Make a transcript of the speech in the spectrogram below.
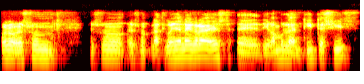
Bueno, es un, es un, es la cigüeña negra es, eh, digamos, la antítesis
